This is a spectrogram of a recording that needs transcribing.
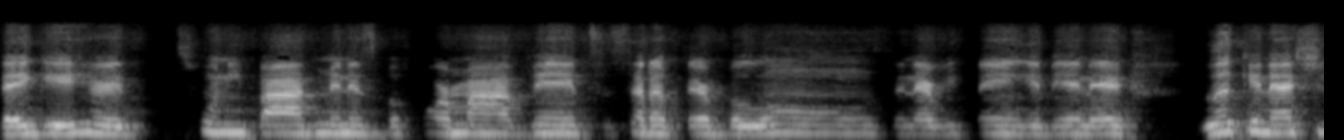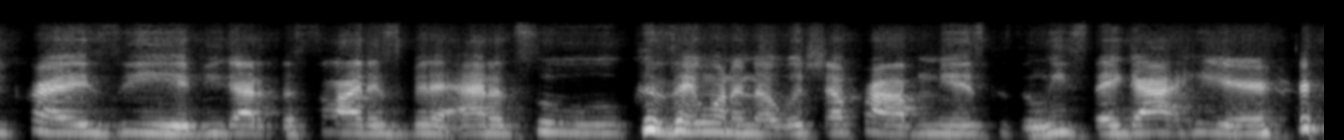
They get here 25 minutes before my event to set up their balloons and everything. And then they're looking at you crazy if you got the slightest bit of attitude because they want to know what your problem is because at least they got here. so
